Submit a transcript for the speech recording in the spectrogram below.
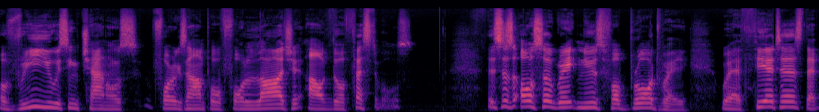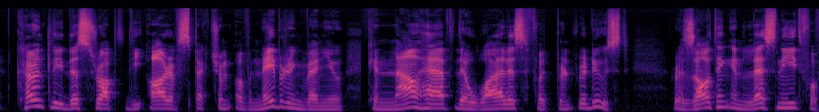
of reusing channels, for example, for larger outdoor festivals. This is also great news for Broadway, where theaters that currently disrupt the RF spectrum of a neighboring venue can now have their wireless footprint reduced, resulting in less need for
